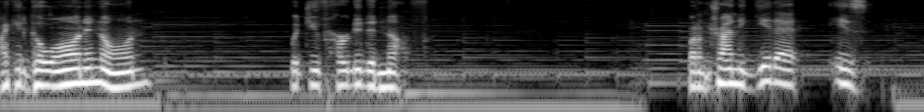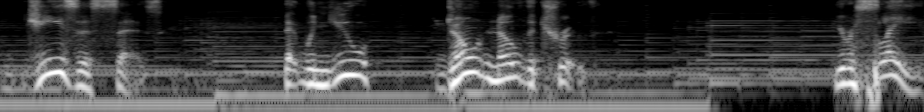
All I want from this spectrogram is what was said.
I could go on and on, but you've heard it enough. What I'm trying to get at is Jesus says that when you don't know the truth, you're a slave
